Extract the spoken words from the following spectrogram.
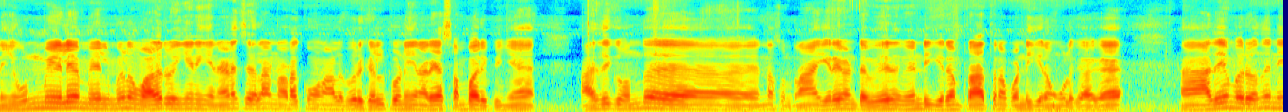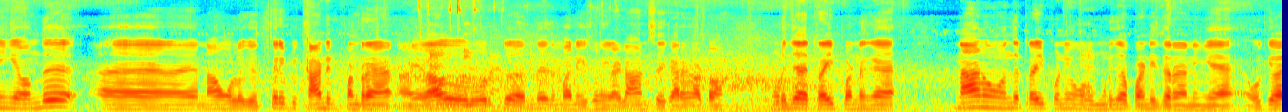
நீங்கள் உண்மையிலேயே மேலும் மேலும் வளருவீங்க. நீங்கள் நினச்சதெல்லாம் நடக்கும். நாலு பேர் ஹெல்ப் பண்ணி நிறையா சம்பாதிப்பீங்க. அதுக்கு வந்து என்ன சொல்கிறேன் இறைவன்ட்ட வே வேண்டிக்கிறேன் பிரார்த்தனை பண்ணிக்கிறேன் உங்களுக்காக. அதே மாதிரி வந்து நீங்கள் வந்து நான் உங்களுக்கு திருப்பி காண்டாக்ட் பண்ணுறேன் ஏதாவது ஒரு ஒர்க்கு வந்து இந்த மாதிரி நீங்கள் சொன்னீங்க டான்ஸு கரகாட்டம் முடிஞ்சால் ட்ரை பண்ணுங்கள் நானும் வந்து ட்ரை பண்ணி உங்களுக்கு முடிஞ்சால் பண்ணி தரேன் நீங்கள் ஓகேவா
